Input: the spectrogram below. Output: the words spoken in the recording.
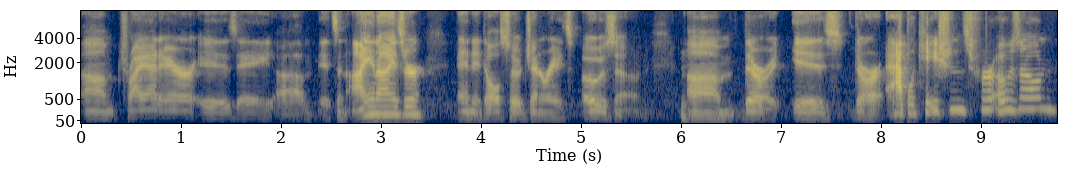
Um, Triad Air is a um, it's an ionizer, and it also generates ozone. Um, there is there are applications for ozone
